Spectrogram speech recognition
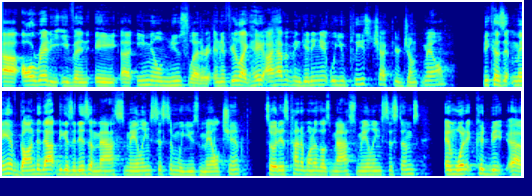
uh, already even a uh, email newsletter. And if you're like, hey, I haven't been getting it, will you please check your junk mail? Because it may have gone to that because it is a mass mailing system. We use Mailchimp, so it is kind of one of those mass mailing systems. And what it could be, uh,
